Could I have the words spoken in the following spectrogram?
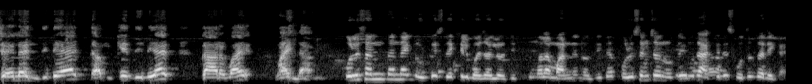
चॅलेंज दिले आहेत धमकी दिली आहेत कारवाई व्हायला हवी. पोलिसांनी त्यांना एक नोटीस देखील बजावली होती. तुम्हाला मान्य नव्हती. त्या पोलिसांच्या नोटीसमध्ये अखेरीस होतं तरी काय?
